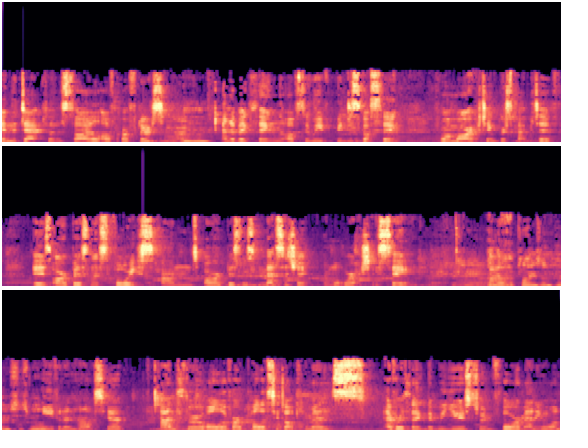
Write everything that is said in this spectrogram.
in the depth of the style of Crofters. Mm-hmm. And a big thing, obviously, we've been discussing from a marketing perspective is our business voice and our business messaging and what we're actually saying, And that applies in-house as well. even in house, yeah. And through all of our policy documents, everything that we use to inform anyone,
